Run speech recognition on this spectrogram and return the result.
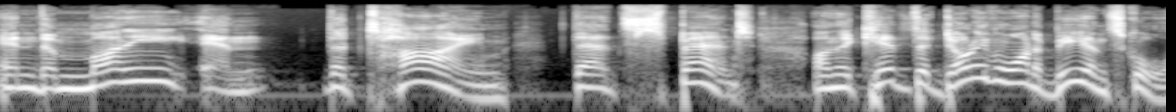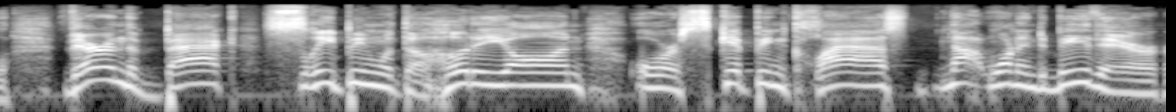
And the money and the time that's spent on the kids that don't even want to be in school. They're in the back sleeping with the hoodie on or skipping class, not wanting to be there.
